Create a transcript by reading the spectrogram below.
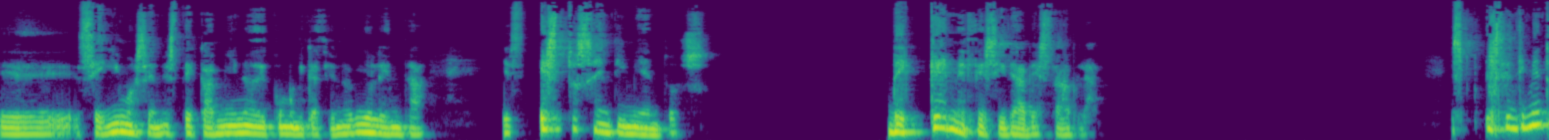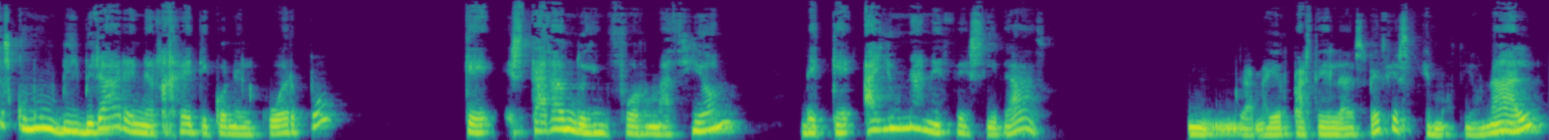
eh, seguimos en este camino de comunicación no violenta, es estos sentimientos. ¿De qué necesidades hablan? El sentimiento es como un vibrar energético en el cuerpo que está dando información de que hay una necesidad, mm, la mayor parte de las veces emocional,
